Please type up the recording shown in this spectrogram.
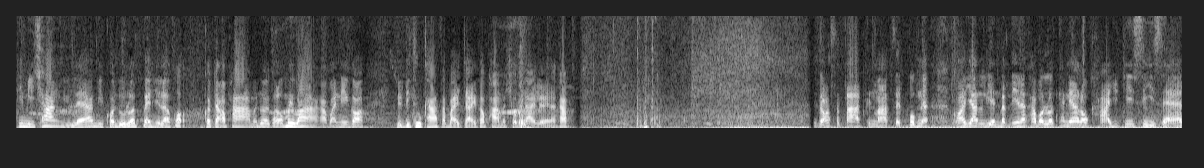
ที่มีช่างอยู่แล้ว มีคนดูรถเป็นอยู่แล้วก็ก็จะเอาพามาด้วยก็เราไม่ว่าครับ อันนี้ก็อยู่ที่ลูกค้าสบายใจก็พามาชมได้เลยนะครับที่เราสตาร์ทขึ้นมาเสร็จปุ๊บเนี่ยขออนุญาตเรียนแบบนี้นะครับว่ารถคันนี้เราขายอยู่ที่4ี่แสน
